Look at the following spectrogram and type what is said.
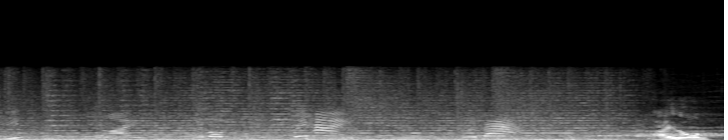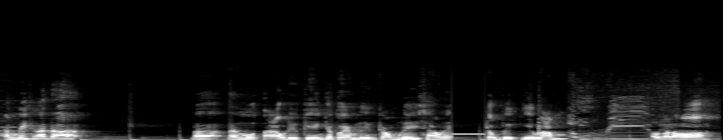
Chín mười mười mười hai mười ba thầy luôn, anh biết hết đó. Đó anh muốn tạo điều kiện cho tụi em luyện công đi, sau này công việc nhiều lắm. Khỏi có lo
